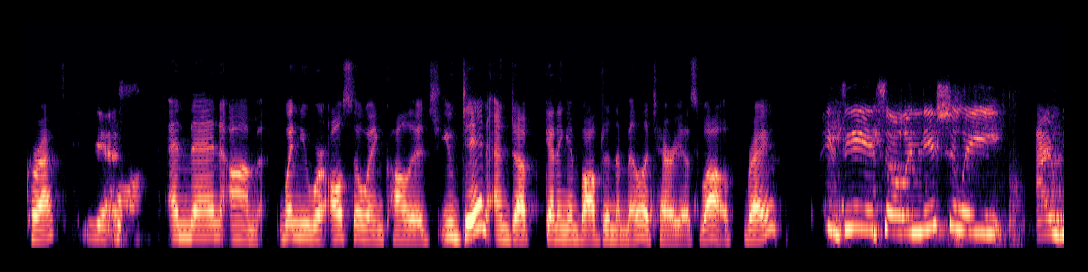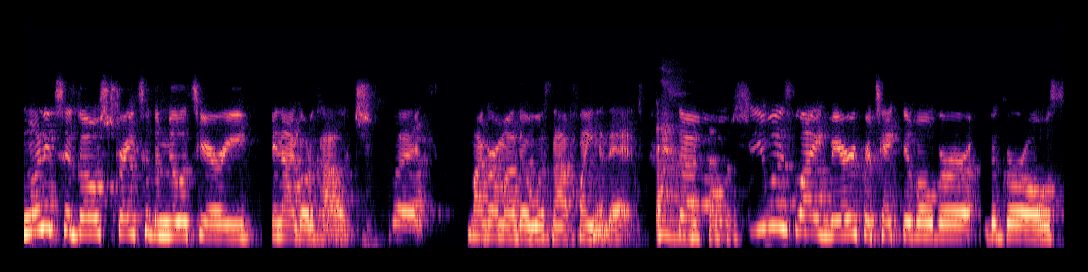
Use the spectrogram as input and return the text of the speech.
correct? Yes. And then um, when you were also in college, you did end up getting involved in the military as well, right? I did. So initially, I wanted to go straight to the military and not go to college, but my grandmother was not playing that. So she was like very protective over the girls.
